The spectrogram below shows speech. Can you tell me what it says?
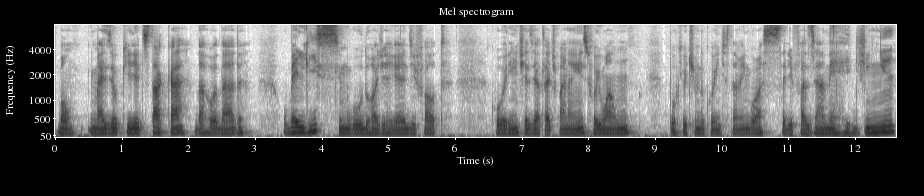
bom, mas eu queria destacar da rodada o belíssimo gol do Roger Guedes de falta. Corinthians e Atlético Paranaense foi 1 a 1 porque o time do Corinthians também gosta de fazer uma merdinha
